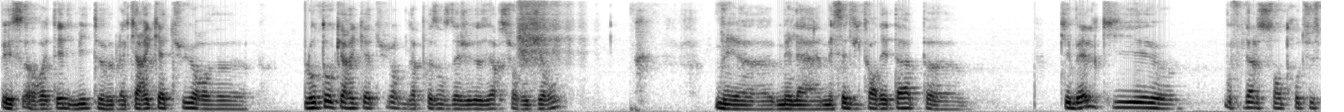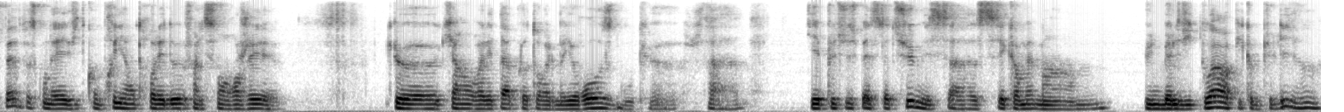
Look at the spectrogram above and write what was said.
Et ça aurait été limite euh, la caricature, euh, l'auto-caricature de la présence d'AG2R sur le Giro. Mais, euh, mais, la, mais cette victoire d'étape qui est belle, qui est au final sans trop de suspense, parce qu'on avait vite compris entre les deux, enfin ils sont arrangés euh, que aurait l'étape, l'autre aurait le maillot rose, donc ça, il n'y a plus de suspense là-dessus, mais ça c'est quand même un- une belle victoire, et puis comme tu le dis, hein,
